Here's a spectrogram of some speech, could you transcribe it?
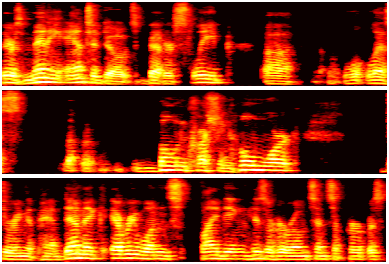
There's many antidotes, better sleep, uh, less bone crushing homework during the pandemic. Everyone's finding his or her own sense of purpose,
